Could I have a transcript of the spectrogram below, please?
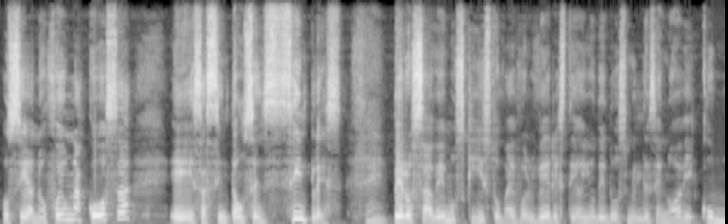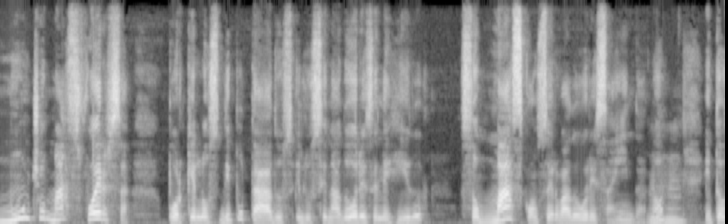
O sea, no fue una cosa eh, así tan simples, sí. pero sabemos que esto va a volver este año de 2019 con mucho más fuerza, porque los diputados y los senadores elegidos são mais conservadores ainda, não? Uhum. Então,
